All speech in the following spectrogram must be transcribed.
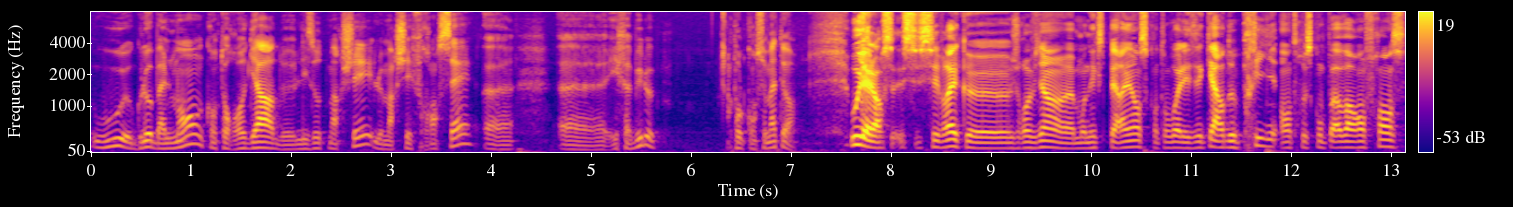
Où, euh, globalement, quand on regarde les autres marchés, le marché français euh, est fabuleux pour le consommateur. Oui, alors c'est- vrai que je reviens à mon expérience quand on voit les écarts de prix entre ce qu'on peut avoir en France.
